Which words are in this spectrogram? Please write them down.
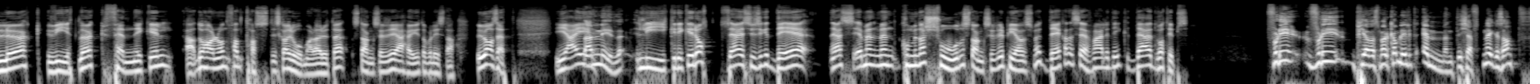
løk, hvitløk, fennikel ja, Du har noen fantastiske aromaer der ute. Stangselleri er høyt oppe på lista. Uansett. Jeg er liker ikke rått. Jeg syns ikke det jeg, men, men kombinasjonen stangselleri og peanøttsmør, det kan jeg se for meg er litt digg. Det er et godt tips. Fordi, fordi peanøttsmør kan bli litt emment i kjeften, ikke sant?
